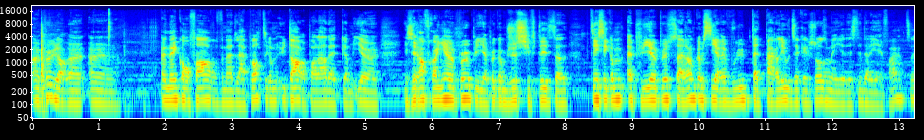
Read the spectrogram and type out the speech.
un peu genre un, un, un inconfort venant de la porte. Comme Uthar a pas l'air d'être comme. Il, a un- il s'est renfrogné un peu, puis il a un peu comme juste shifté. ça- Tu sais, c'est comme appuyé un peu sur sa jambe, comme s'il aurait voulu peut-être parler ou dire quelque chose, mais il a décidé de rien faire, sais.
